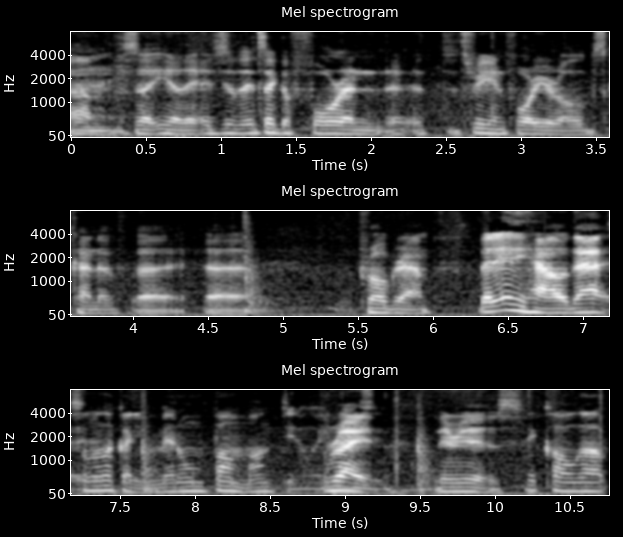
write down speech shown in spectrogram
Um, so you know it's it's like a four and uh, three and four year olds kind of uh, uh, program. But anyhow, that その中にメロンパンマンっていうのがいるんです right よ。there is. up.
